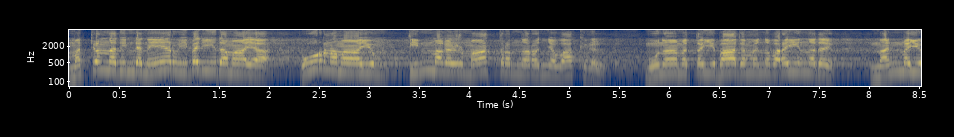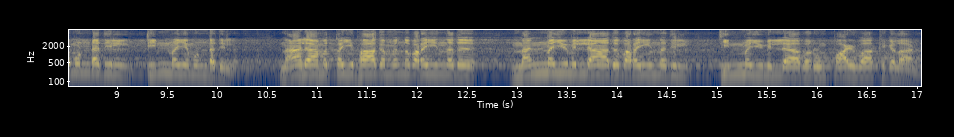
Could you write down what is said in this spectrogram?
മറ്റൊന്നതിന്റെ നേർ വിപരീതമായ പൂർണമായും തിന്മകൾ മാത്രം നിറഞ്ഞ വാക്കുകൾ. മൂന്നാമത്തെ വിഭാഗം എന്ന് പറയുന്നത് നന്മയുമുണ്ടതിൽ തിന്മയുമുണ്ടതിൽ. നാലാമത്തെ വിഭാഗം എന്ന് പറയുന്നത് നന്മയുമില്ലാതെ പറയുന്നതിൽ തിന്മയുമില്ല വെറും പാഴ്വാക്കുകളാണ്.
